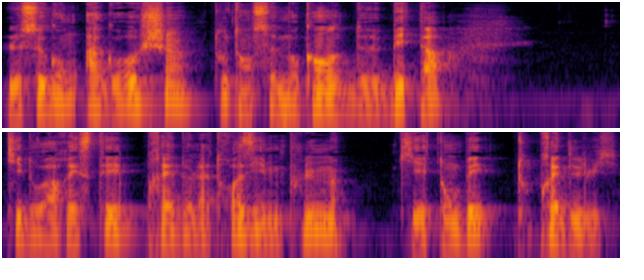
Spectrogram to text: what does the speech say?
le second à gauche, tout en se moquant de Bêta, qui doit rester près de la troisième plume, qui est tombée tout près de lui.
